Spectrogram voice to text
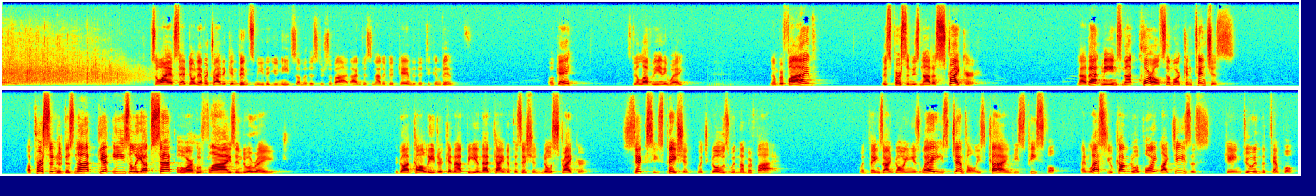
So I have said, don't ever try to convince me that you need some of this to survive. I'm just not a good candidate to convince. Okay? Still love me anyway. Number five, this person is not a striker. Now that means not quarrelsome or contentious a person who does not get easily upset or who flies into a rage. The God called leader cannot be in that kind of position. No striker. Six, he's patient, which goes with number five. When things aren't going his way, he's gentle, he's kind, he's peaceful. Unless you come to a point like Jesus came to in the temple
